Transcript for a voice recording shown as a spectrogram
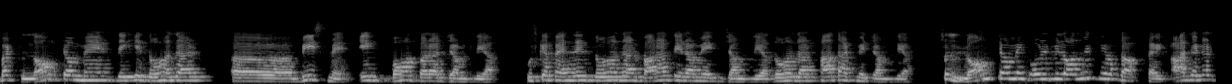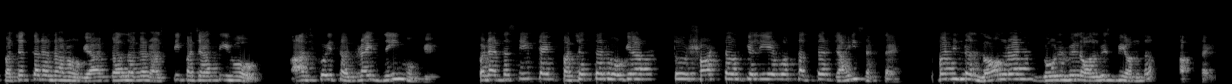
बट लॉन्ग टर्म में, देखिए 2020 में एक बहुत बड़ा जंप लिया। उसके पहले 2012-13 में एक जंप लिया 2007-8 में जंप लिया। सो लॉन्ग टर्म में gold will always be on the upside आज अगर पचहत्तर हज़ार हो गया, कल अगर अस्सी, पचासी हो, आज कोई सरप्राइज़ नहीं होंगे। But at the same time पचहत्तर हो गया तो शॉर्ट टर्म के लिए वो सत्तर जा ही सकता है। But in the long run gold will always be on the upside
